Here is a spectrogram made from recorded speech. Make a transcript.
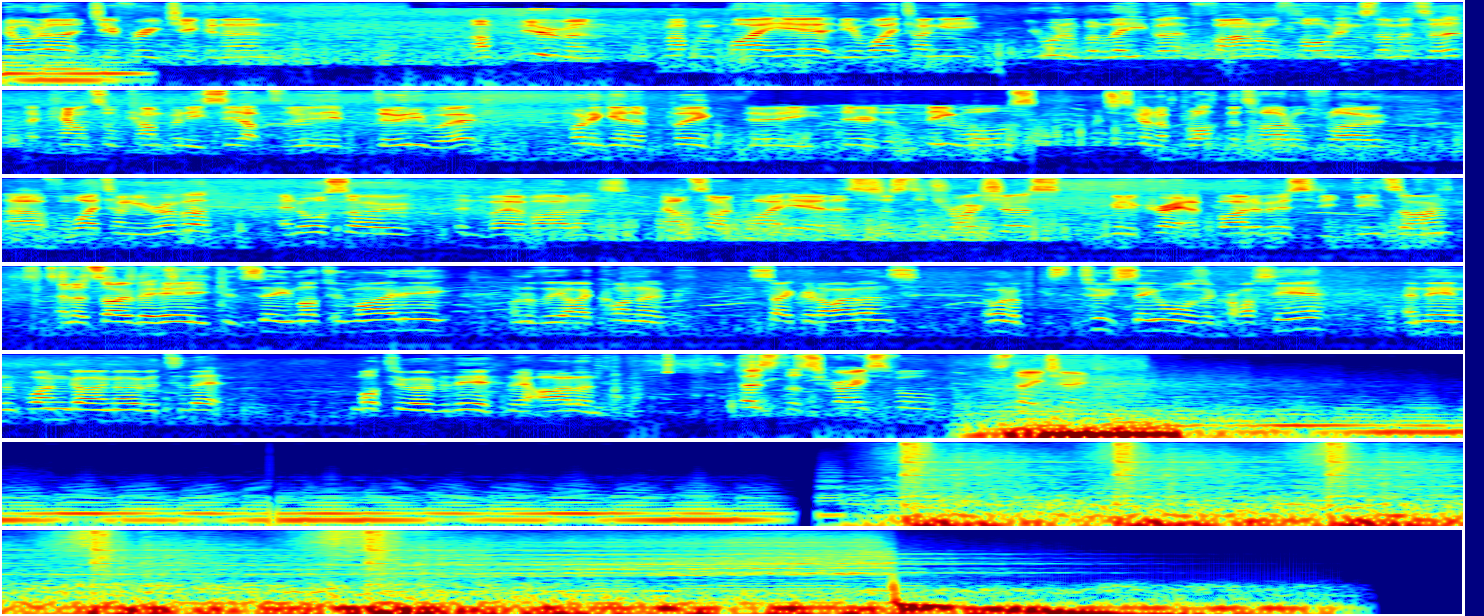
Kia Geoff Reid checking in. I'm fuming. I'm up in Paihia near Waitangi. You wouldn't believe it. Far North Holdings Limited, a council company set up to do their dirty work, putting in a big dirty series of seawalls, which is going to block the tidal flow uh, of the Waitangi River and also in the Bay of Islands outside Paihia. It's just atrocious. We're going to create a biodiversity dead zone and it's over here. You can see Motu Maire, one of the iconic sacred islands. To put two seawalls across here and then one going over to that Motu over there, that island. That's disgraceful. Stay tuned.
